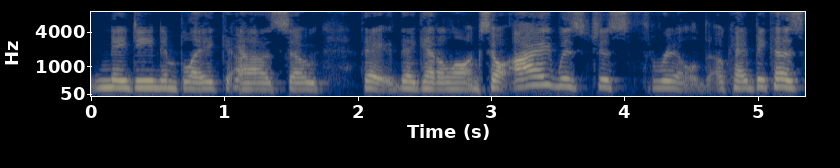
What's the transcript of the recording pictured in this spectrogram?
Nadine and Blake. Uh, so they they get along. So I was just thrilled. Okay, because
